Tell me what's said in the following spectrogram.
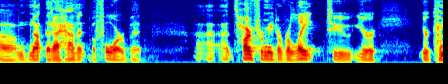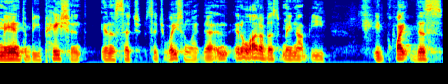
Um, not that I haven't before, but uh, it's hard for me to relate to your, your command to be patient in a such situation like that. And, and a lot of us may not be in quite this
